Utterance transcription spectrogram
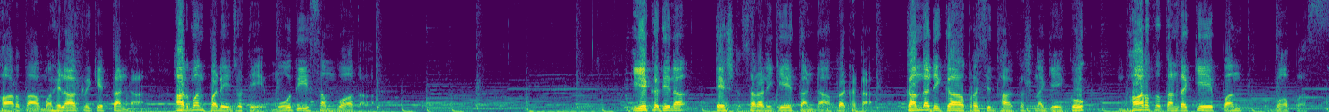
ಭಾರತ ಮಹಿಳಾ ಕ್ರಿಕೆಟ್ ತಂಡ. ಹರ್ಮನ್ ಪಡೆ ಜೊತೆ ಮೋದಿ ಸಂವಾದ. ಏಕದಿನ ಟೆಸ್ಟ್ ಸರಣಿಗೆ ತಂಡ ಪ್ರಕಟ. ಕನ್ನಡಿಗ ಪ್ರಸಿದ್ಧ ಕೃಷ್ಣಗೆ ಕೋಕ್, ಭಾರತ ತಂಡಕ್ಕೆ ಪಂತ್ ವಾಪಸ್.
